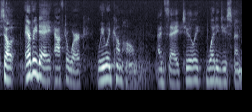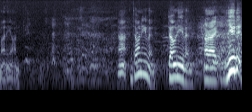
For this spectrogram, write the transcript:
So every day after work, we would come home I'd say, Julie, what did you spend money on? Uh, don't even. Don't even. All right. You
